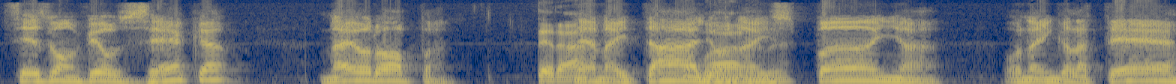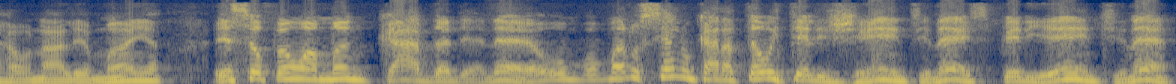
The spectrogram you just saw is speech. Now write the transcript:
vocês vão ver o Zeca na Europa. Será? né, na Itália, Tomara, ou na né? Espanha, ou na Inglaterra, ou na Alemanha. Esse foi uma mancada, né? O, o Marcelo é um cara tão inteligente, né? Experiente, né?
